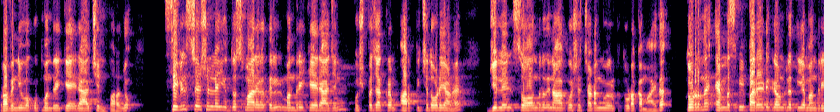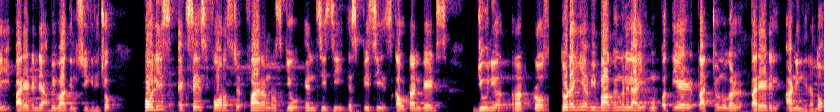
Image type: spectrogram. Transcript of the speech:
റവന്യൂ വകുപ്പ് മന്ത്രി കെ രാജൻ പറഞ്ഞു. സിവിൽ സ്റ്റേഷനിലെ യുദ്ധസ്മാരകത്തിൽ മന്ത്രി കെ രാജൻ പുഷ്പചക്രം അർപ്പിച്ചതോടെയാണ് ജില്ലയിൽ സ്വാതന്ത്ര്യദിനാഘോഷ ചടങ്ങുകൾക്ക് തുടക്കമായത്. തുടർന്ന് എം എസ് പി പരേഡ് ഗ്രൗണ്ടിലെത്തിയ മന്ത്രി പരേഡിന്റെ അഭിവാദ്യം സ്വീകരിച്ചു. Police excise forest fire and rescue N C C S P C scout and guides junior red cross തുടങ്ങിയ വിഭാഗങ്ങളിലായി മുപ്പത്തിയേഴ് പ്ലാറ്റൂണുകൾ പരേഡിൽ അണിനിരന്നു.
